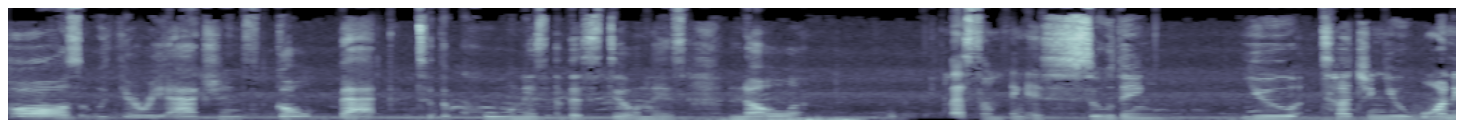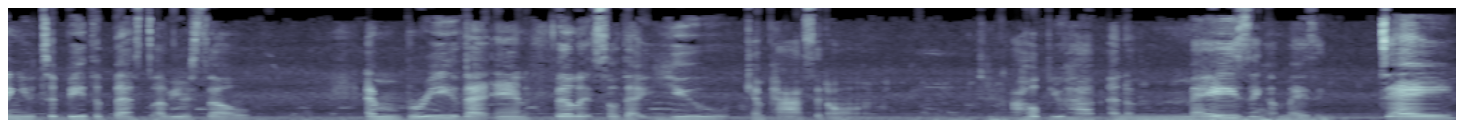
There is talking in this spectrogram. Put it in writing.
Pause with your reactions. Go back to the coolness, the stillness. Know that something is soothing you, touching you, wanting you to be the best of yourself. And breathe that in, feel it so that you can pass it on. I hope you have an amazing, amazing day,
